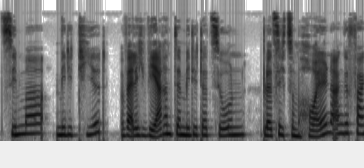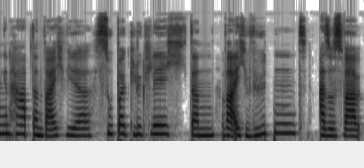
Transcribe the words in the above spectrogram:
Zimmer meditiert, weil ich während der Meditation plötzlich zum Heulen angefangen habe, dann war ich wieder super glücklich, dann war ich wütend. Also es war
